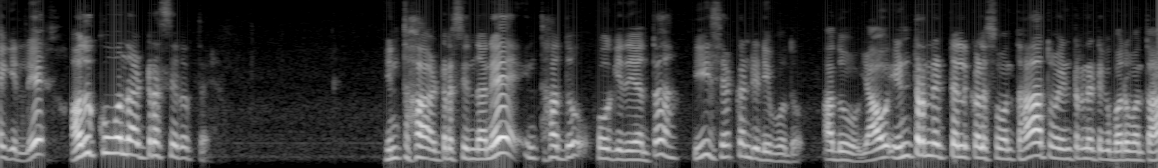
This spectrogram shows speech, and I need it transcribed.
ಆಗಿರಲಿ, ಅದಕ್ಕೂ ಒಂದು ಅಡ್ರೆಸ್ ಇರುತ್ತೆ. ಇಂತಹ ಅಡ್ರೆಸ್ ಇಂದಾನೇ ಇಂತಹದ್ದು ಹೋಗಿದೆ ಅಂತ ಈಸಿಯಾಗಿ ಕಂಡುಹಿಡಿಬೋದು. ಅದು ಯಾವ ಇಂಟರ್ನೆಟ್ ಅಲ್ಲಿ ಕಳಿಸುವಂತಹ ಅಥವಾ ಇಂಟರ್ನೆಟ್ಗೆ ಬರುವಂತಹ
